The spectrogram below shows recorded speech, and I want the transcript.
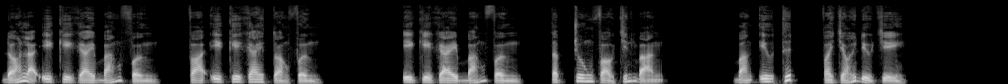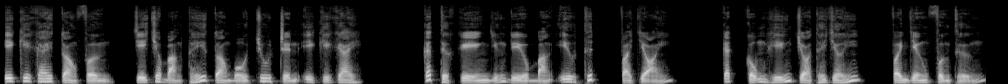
Đó là Ikigai bán phần và Ikigai toàn phần. Ikigai bán phần tập trung vào chính bạn. Bạn yêu thích và giỏi điều gì? Ikigai toàn phần chỉ cho bạn thấy toàn bộ chu trình Ikigai, cách thực hiện những điều bạn yêu thích và giỏi, cách cống hiến cho thế giới và nhận phần thưởng.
